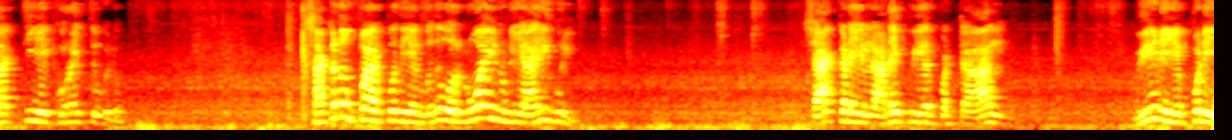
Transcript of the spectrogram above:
சக்தியை குறைத்து விடும். சகனம் பார்ப்பது என்பது ஒரு நோயினுடைய அறிகுறி. சாக்கடையில் அடைப்பு ஏற்பட்டால் வீடு எப்படி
